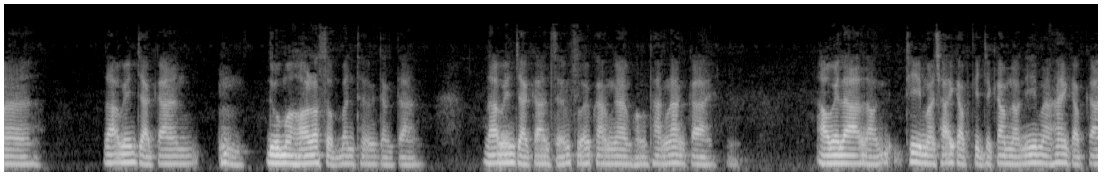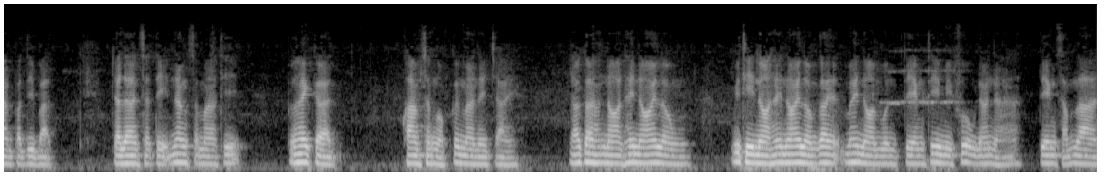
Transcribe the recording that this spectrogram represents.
มาละเว้นจากการดูมหรสพบันเทิงต่างๆละเว้นจากการเสริมสวยความงามของทางร่างกาย เอาเวลาเหล่าที่มาใช้กับกิจกรรมเหล่านี้มาให้กับการปฏิบัติจริญสตินั่งสมาธิ เพื่อให้เกิดความสงบขึ้นมาในใจ แล้วก็นอนให้น้อยลง วิธีนอนให้น้อยลงก็ไม่นอนบนเตียงที่มีฟูกหนาหนาเตียงสำราญ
